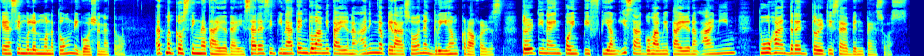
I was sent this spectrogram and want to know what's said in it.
Kaya simulan mo na tong negosyo na to. At mag-costing na tayo, Day. Sa recipe natin, gumamit tayo ng anim na piraso ng Graham crackers. 39.50 ang isa, gumamit tayo ng anim, 237 pesos.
